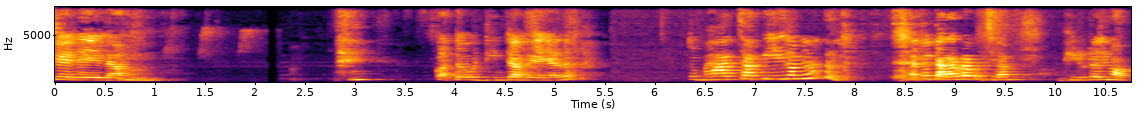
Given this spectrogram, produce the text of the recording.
চলে এলাম। কত ডিমটা হয়ে গেল। তো ভাত চাপিয়ে দিলাম না তো? এত তাড়াহুড়া করছিলাম। ভিডিওটা যেন অফ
